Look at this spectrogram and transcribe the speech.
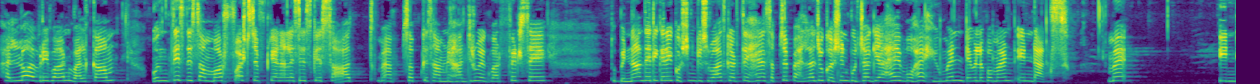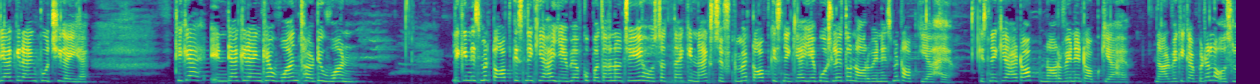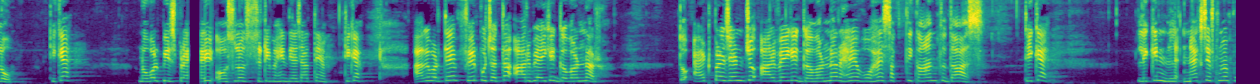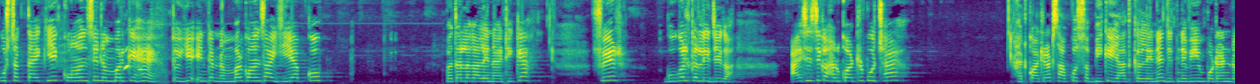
Hello everyone welcome 29 December first shift के analysis के साथ मैं आप सबके सामने हाजिर हूँ एक बार फिर से। तो बिना देरी करे क्वेश्चन की शुरुआत करते हैं। सबसे पहला जो क्वेश्चन पूछा गया है वो है ह्यूमन डेवलपमेंट इंडेक्स में इंडिया की रैंक पूछी गई है। ठीक है? इंडिया की रैंक है वन थर्टी वन लेकिन इसमें टॉप किसने किया है ये भी आपको पता होना चाहिए। हो सकता है कि नेक्स्ट शिफ्ट में टॉप किसने किया है ये पूछ ले तो नॉर्वे ने इसमें टॉप किया है। किसने किया है टॉप नॉर्वे ने टॉप किया है। नॉर्वे की कैपिटल ओस्लो, ठीक है? नोबल पीस प्राइज भी ओस्लो सिटी में ही दिए जाते हैं, ठीक है? आगे बढ़ते हैं, फिर पूछा था आरबीआई के गवर्नर। तो एट प्रेजेंट जो आरबीआई के गवर्नर हैं, वो हैं शक्तिकांत दास, ठीक है? लेकिन नेक्स्ट शिफ्ट में पूछ सकता है कि ये कौन से नंबर के हैं? तो ये इनका नंबर कौन सा ये आपको पता लगा लेना है, ठीक है? फिर गूगल कर लीजिएगा। आईसीसी का हेडक्वार्टर पूछा है हेडक्वार्टर्स आपको सभी के याद कर लेने जितने भी इम्पोर्टेंट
